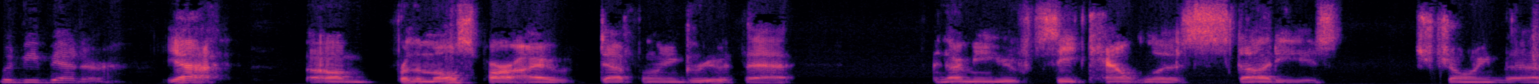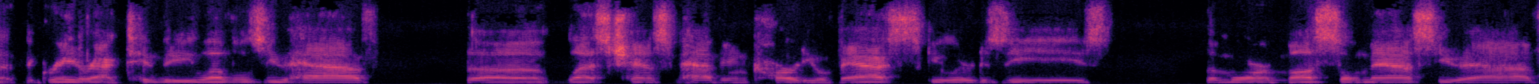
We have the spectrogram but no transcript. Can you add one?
would be better. Yeah. Um, for the most part, I definitely agree with that. And I mean, you see countless studies showing that the greater activity levels you have, the less chance of having cardiovascular disease, the more muscle mass you have.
